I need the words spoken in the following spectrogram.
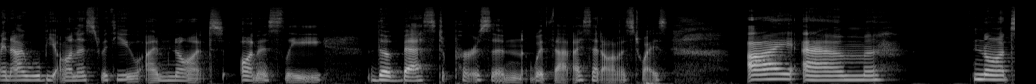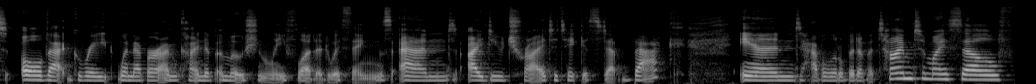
And I will be honest with you, I'm not honestly the best person with that. I said honest twice. I am not all that great whenever I'm kind of emotionally flooded with things. And I do try to take a step back and have a little bit of a time to myself.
